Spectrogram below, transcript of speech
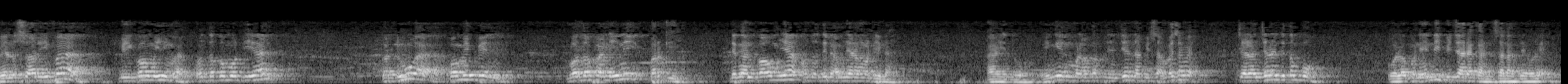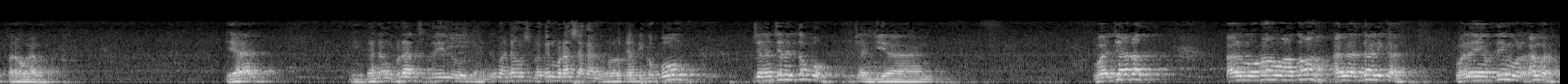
Wal syarifah bi untuk kemudian kedua pemimpin Gotofan ini pergi dengan kaumnya untuk tidak menyerang Madinah. Nah itu, ingin melakukan perjanjian Nabi sampai-sampai jalan-jalan ditempuh. Walaupun ini dibicarakan syaratnya oleh para ulama. Ya, ini kadang berat seperti itu dan itu kadang sebagian merasakan kalau sudah dikepung jalan-jalan ditempuh perjanjian. Wajarat al-murawadah ala dalika wala yadhimul amr.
